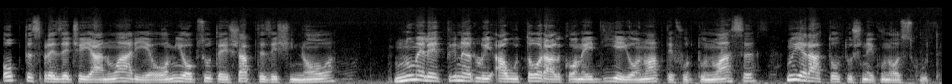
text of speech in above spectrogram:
18 ianuarie 1879, numele tânărului autor al comediei O noapte furtunoasă nu era totuși necunoscut.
